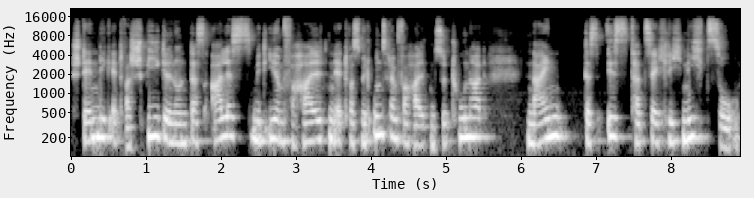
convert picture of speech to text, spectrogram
ständig etwas spiegeln und dass alles mit ihrem Verhalten etwas mit unserem Verhalten zu tun hat. Nein, das ist tatsächlich nicht so.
